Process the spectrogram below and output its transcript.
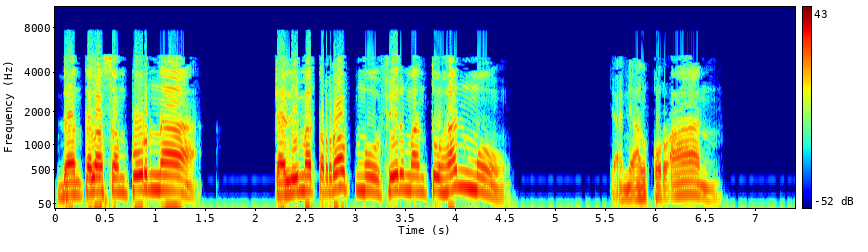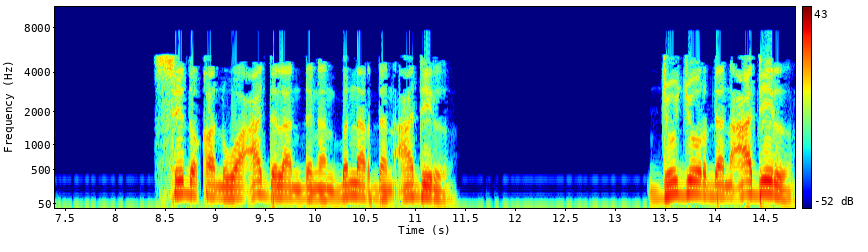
Dan telah sempurna kalimat Rabbmu firman Tuhanmu yakni Al-Qur'an sidqan wa adlan dengan benar dan adil jujur dan adil.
